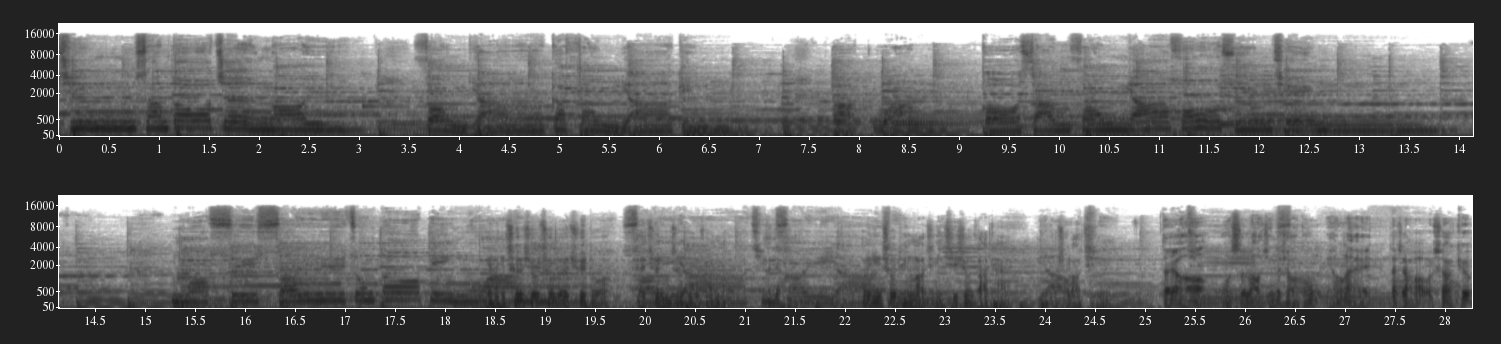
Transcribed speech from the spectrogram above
青山多障碍，风也急，风也劲，白云过山峰也可算情。莫说水中多变幻，养车修车乐趣多，开车用车没烦恼。大家好，欢迎收听老秦汽修杂谈，我是老秦。大家好，我是老秦的小工杨磊。大家好，我是阿 Q。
